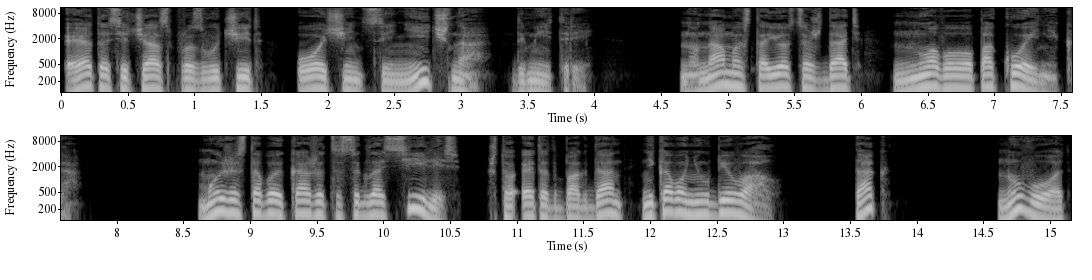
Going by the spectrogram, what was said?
«Это сейчас прозвучит очень цинично, Дмитрий, но нам остается ждать нового покойника. Мы же с тобой, кажется, согласились, что этот Богдан никого не убивал. Так? Ну вот.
